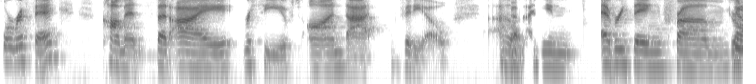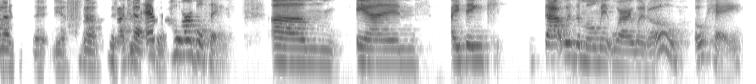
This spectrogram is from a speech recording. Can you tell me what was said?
horrific comments that I received on that video. Um, okay. I mean, everything from your yeah, yeah, yeah, yeah, every, horrible things. Um, and I think that was a moment where I went, oh, okay.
